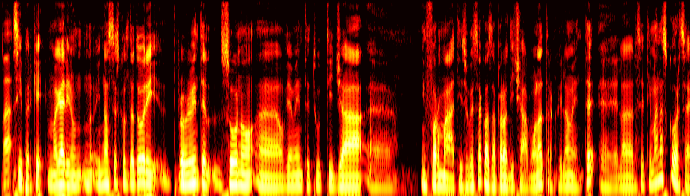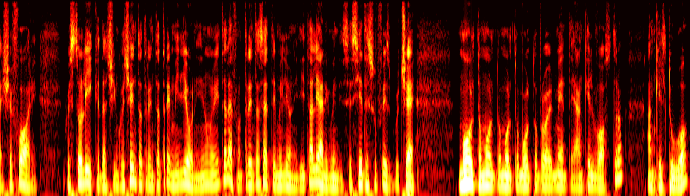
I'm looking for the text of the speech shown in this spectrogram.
Ma... Sì, perché magari non, i nostri ascoltatori probabilmente sono eh, ovviamente tutti già... Eh, informati su questa cosa, però diciamola tranquillamente, eh, la, la, settimana scorsa esce fuori questo leak da 533 milioni di numeri di telefono, 37 milioni di italiani, quindi se siete su Facebook c'è molto molto molto molto probabilmente anche il vostro, anche il tuo.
